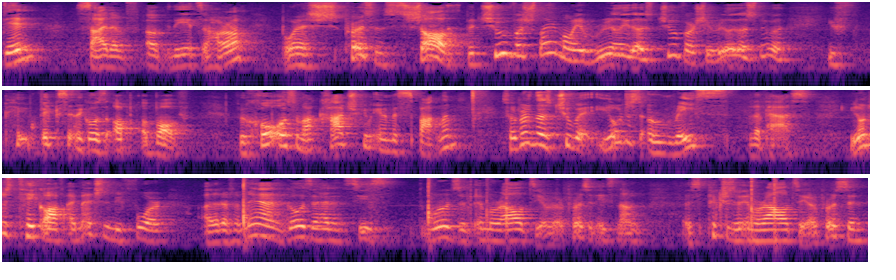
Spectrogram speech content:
din, side of, of the Yitzhahara. But when a sh- person shavs b'tshuva shleima, when he really does tshuva, she really does tshuva, you fix it and it goes up above. So a person does tshuva, you don't just erase the past. You don't just take off. I mentioned before uh, that if a man goes ahead and sees words of immorality, or a person eats non, pictures of immorality, or a person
